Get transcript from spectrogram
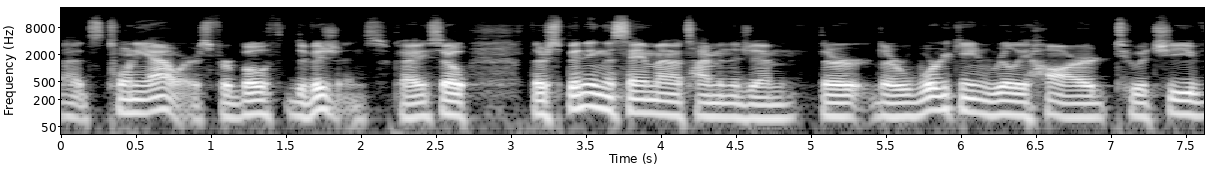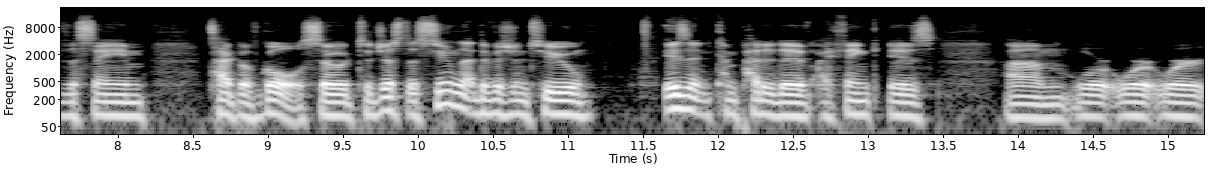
Uh, it's 20 hours for both divisions. Okay, so they're spending the same amount of time in the gym. They're they're working really hard to achieve the same type of goals. So to just assume that Division two isn't competitive, I think is um, we're, we're, we're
